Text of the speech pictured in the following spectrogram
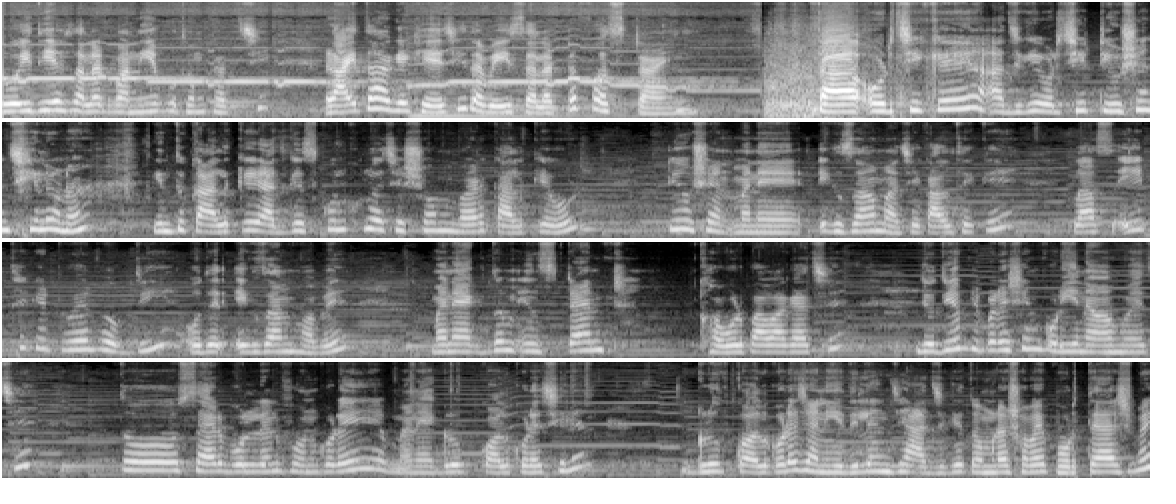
দই দিয়ে স্যালাড বানিয়ে প্রথম খাচ্ছি। রায়তা আগে খেয়েছি, তবে এই স্যালাডটা ফার্স্ট টাইম তা অর্চিকে, আজকে অর্চির টিউশন ছিল না, কিন্তু কালকে, আজকে স্কুল খুলেছে সোমবার, কালকে ওর টিউশন মানে এক্সাম আছে কাল থেকে ক্লাস এইট থেকে টুয়েলভ অবধি ওদের এক্সাম হবে। মানে একদম ইনস্ট্যান্ট খবর পাওয়া গেছে। যদিও প্রিপারেশন করিয়ে নেওয়া হয়েছে তো স্যার বললেন ফোন করে মানে গ্রুপ কল করেছিলেন। গ্রুপ কল করে জানিয়ে দিলেন যে আজকে তোমরা সবাই পড়তে আসবে,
